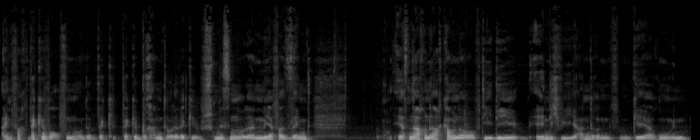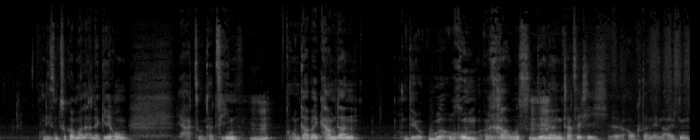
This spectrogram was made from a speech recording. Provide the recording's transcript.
einfach weggeworfen oder weg, weggebrannt oder weggeschmissen oder im Meer versenkt. Erst nach und nach kam man auf die Idee, ähnlich wie anderen Gärungen, diesen Zucker mal einer Gärung ja, zu unterziehen. Mhm. Und dabei kam dann der Urrum raus, mhm. der dann tatsächlich äh, auch dann in alten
